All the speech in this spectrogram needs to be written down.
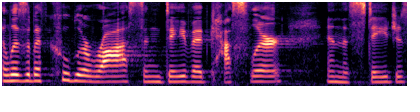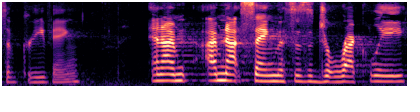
Elizabeth Kubler Ross and David Kessler and the stages of grieving? And I'm, I'm not saying this is directly,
